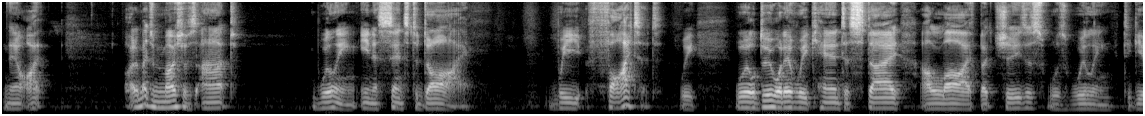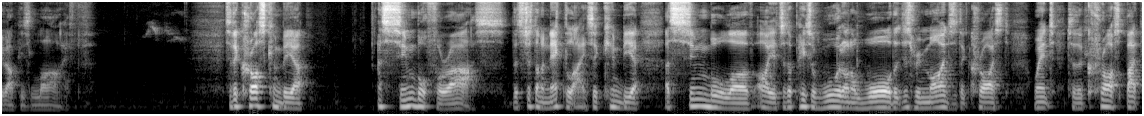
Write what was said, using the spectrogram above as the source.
Now, I, I'd imagine most of us aren't willing, in a sense, to die. We fight it. We We'll do whatever we can to stay alive, but Jesus was willing to give up his life. So the cross can be a, a symbol for us that's just on a necklace. It can be a, a symbol of, oh, yeah, it's just a piece of wood on a wall that just reminds us that Christ went to the cross. But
